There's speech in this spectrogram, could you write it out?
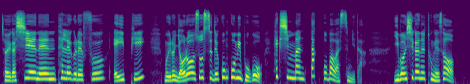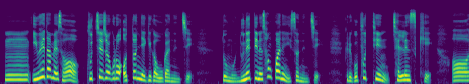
저희가 CNN, 텔레그래프, AP 뭐 이런 여러 소스들 꼼꼼히 보고 핵심만 딱 뽑아왔습니다. 이번 시간을 통해서 음, 이 회담에서 구체적으로 어떤 얘기가 오갔는지, 또 뭐 눈에 띄는 성과는 있었는지, 그리고 푸틴, 젤렌스키, 어,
